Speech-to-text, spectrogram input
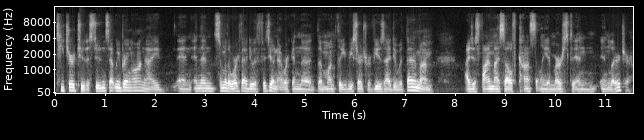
teacher to the students that we bring on. I and and then some of the work that I do with Physio Network and the the monthly research reviews I do with them, um, I just find myself constantly immersed in in literature.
